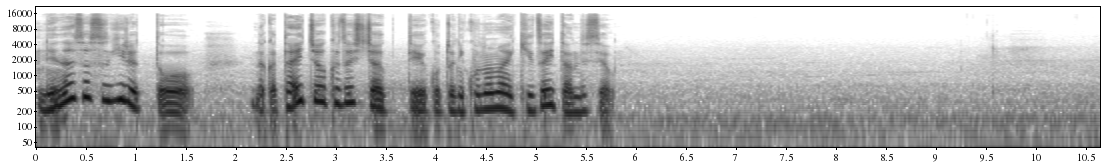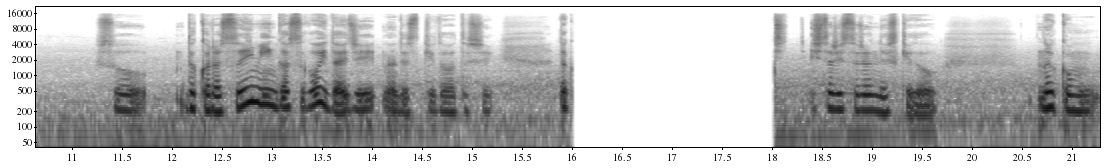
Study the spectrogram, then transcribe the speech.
寝なさすぎるとなんか体調崩しちゃうっていうことにこの前気づいたんですよ。そう。だから睡眠がすごい大事なんですけど私。だからしたりするんですけどなんかもう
